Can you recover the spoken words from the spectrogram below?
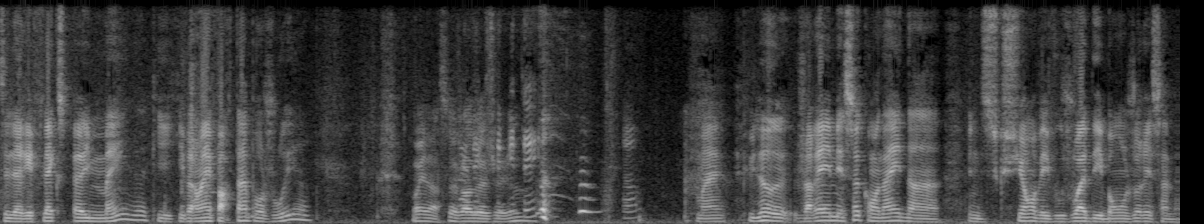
C'est le réflexe œil-main qui, est vraiment important pour jouer. Oui, dans ce genre de jeu. Ouais. Puis là, j'aurais aimé ça qu'on aille dans une discussion. Avez-vous joué à des bons jeux récemment?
